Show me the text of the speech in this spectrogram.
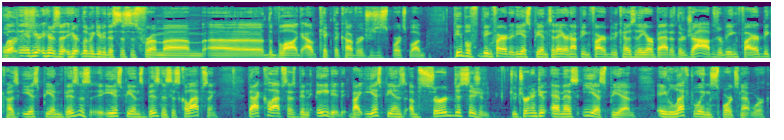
Well, sports. here, here's a, here. Let me give you this. This is from um, uh, the blog Outkick the Coverage, which is a sports blog. People being fired at ESPN today are not being fired because they are bad at their jobs. They're being fired because ESPN business, ESPN's business is collapsing. That collapse has been aided by ESPN's absurd decision to turn into MS ESPN, a left-wing sports network.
